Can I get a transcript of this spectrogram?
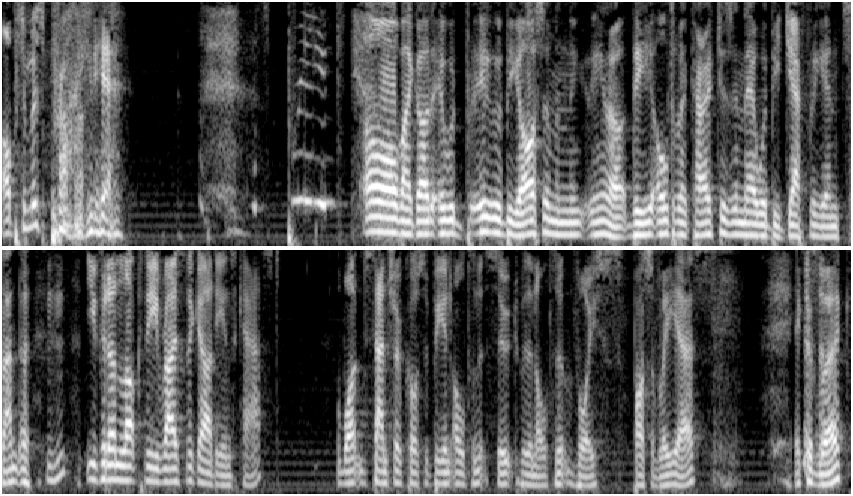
Optimus Prime. Yeah. That's brilliant. Oh my god, it would it would be awesome, and you know the ultimate characters in there would be Geoffrey and Santa. Mm-hmm. You could unlock the Rise of the Guardians cast. One Santa, of course, would be an alternate suit with an alternate voice. Possibly, yes. It could Listen, work.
